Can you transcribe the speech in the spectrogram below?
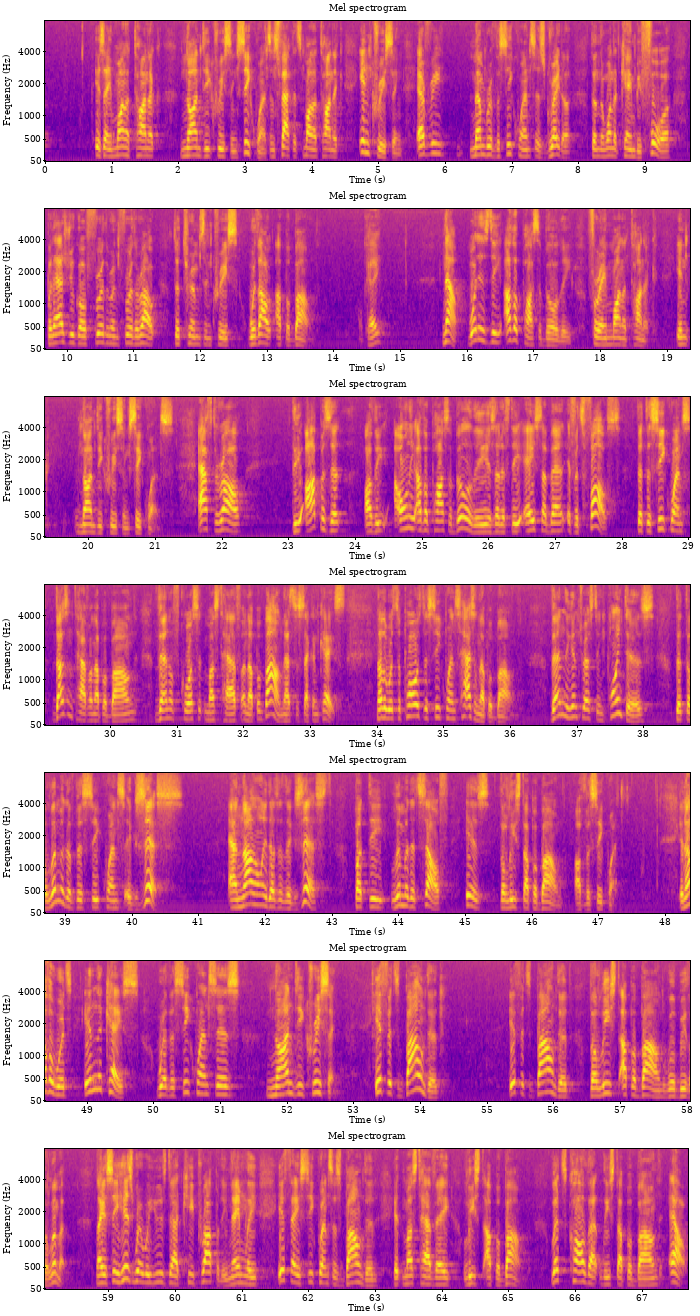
is a monotonic non-decreasing sequence. In fact, it's monotonic increasing. Every member of the sequence is greater than the one that came before, but as you go further and further out, the terms increase without upper bound. Okay? Now, what is the other possibility for a monotonic in non-decreasing sequence? After all, the opposite or the only other possibility is that if the a sub n, if it's false, that the sequence doesn't have an upper bound, then of course it must have an upper bound. That's the second case. In other words, suppose the sequence has an upper bound. Then the interesting point is that the limit of this sequence exists. And not only does it exist, but the limit itself is the least upper bound of the sequence. In other words, in the case where the sequence is non-decreasing, if it's bounded, if it's bounded, the least upper bound will be the limit. Now you see, here's where we use that key property, namely, if a sequence is bounded, it must have a least upper bound. Let's call that least upper bound L.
